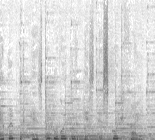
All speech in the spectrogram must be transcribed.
애플 포드캐스트, 구글 포드캐스트, 스포티파이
